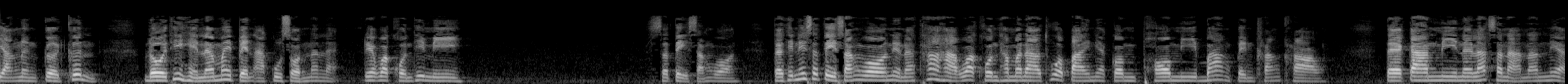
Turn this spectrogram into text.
อย่างหนึ่งเกิดขึ้น โดยที่เห็นแล้วไม่เป็นอกุศลนั่นแหละ เรียกว่าคนที่มีสติสังวร แต่ทีนี้สติสังวรเนี่ยนะถ้าหากว่าคนธรรมดาทั่วไปเนี่ยก็พอมีบ้างเป็นครั้งคราว แต่การมีในลักษณะนั้นเนี่ย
